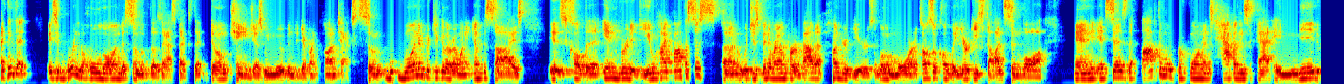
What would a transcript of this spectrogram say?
I think that it's important to hold on to some of those aspects that don't change as we move into different contexts. So, one in particular I want to emphasize is called the inverted U hypothesis, uh, which has been around for about 100 years, a little more. It's also called the Yerkes Dodson law. And it says that optimal performance happens at a mid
